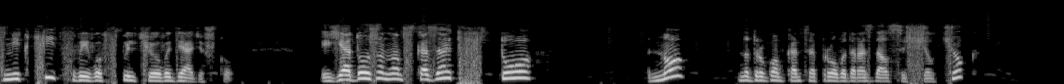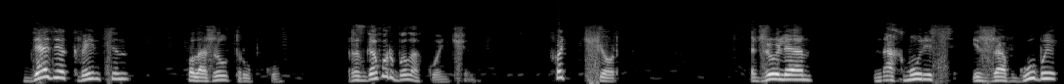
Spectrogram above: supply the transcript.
смягчить своего вспыльчивого дядюшку. Я должен вам сказать, что но на другом конце провода раздался щелчок. Дядя Квентин положил трубку. Разговор был окончен. Хоть черт! Джулиан, нахмурясь и сжав губы,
